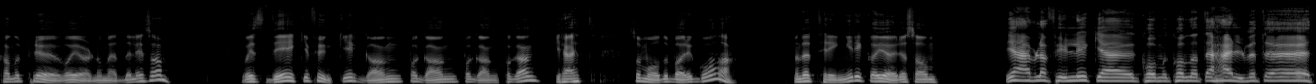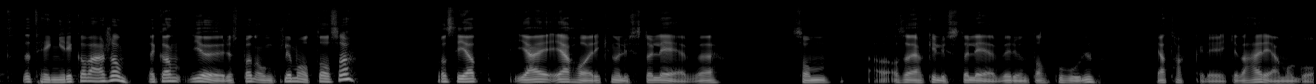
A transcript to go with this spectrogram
kan du prøve å gjøre noe med det, liksom? Og hvis det ikke funker, gang på gang på gang på gang, greit, så må du bare gå, da. Men det trenger ikke å gjøre sånn Jævla fyllik, kom, kom deg til helvete ut! Det trenger ikke å være sånn. Det kan gjøres på en ordentlig måte også. Og si at jeg, jeg har ikke noe lyst til å leve som Altså, jeg har ikke lyst til å leve rundt alkoholen. Jeg takler ikke det her, jeg må gå.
